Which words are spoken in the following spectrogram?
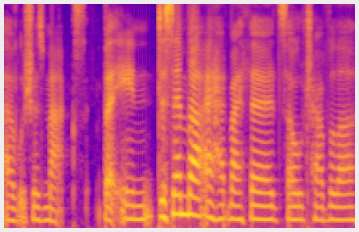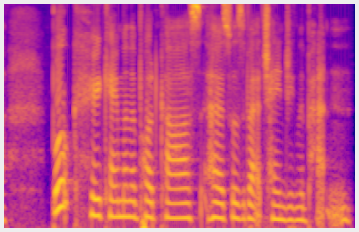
uh, which was Max. But in December, I had my third soul traveler, Brooke, who came on the podcast. Hers was about changing the pattern.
